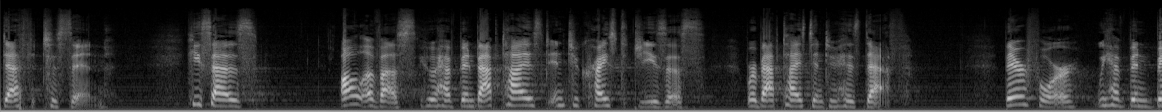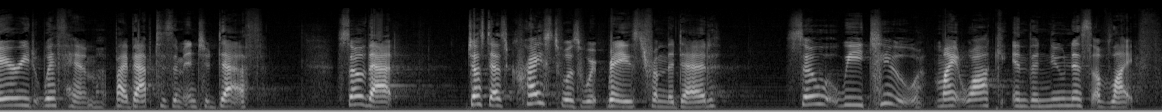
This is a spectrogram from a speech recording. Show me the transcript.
death to sin. He says, All of us who have been baptized into Christ Jesus were baptized into his death. Therefore, we have been buried with him by baptism into death, so that, just as Christ was raised from the dead, so we too might walk in the newness of life.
